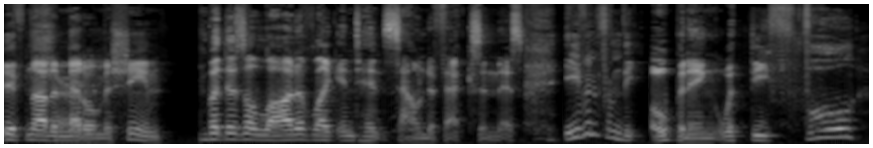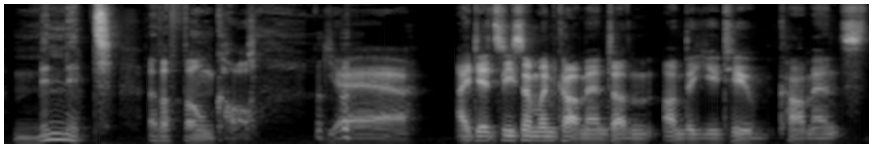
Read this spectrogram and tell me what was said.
if not a metal machine. But there's a lot of like intense sound effects in this, even from the opening with the full minute of a phone call. yeah. I did see someone comment on on the YouTube comments.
